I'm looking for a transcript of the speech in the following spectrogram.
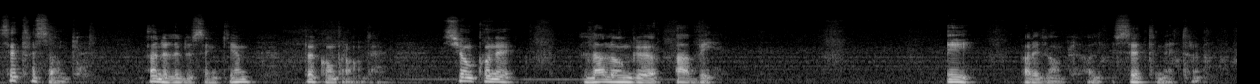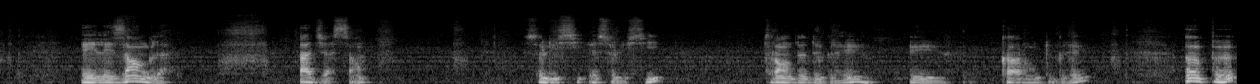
C'est très simple. Un élève de cinquième peut comprendre. Si on connaît la longueur AB et, par exemple, 7 mètres, et les angles adjacents, celui-ci et celui-ci, 32 degrés et 40 degrés, un peu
